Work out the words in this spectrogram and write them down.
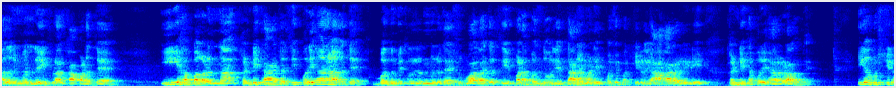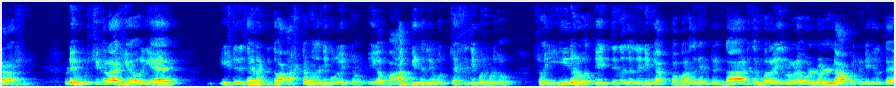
ಅದು ನಿಮ್ಮನ್ನು ಲೈಫ್ ಲಾಂಗ್ ಕಾಪಾಡುತ್ತೆ. ಈ ಹಬ್ಬಗಳನ್ನು ಖಂಡಿತ ಆಚರಿಸಿ ಪರಿಹಾರ ಆಗುತ್ತೆ. ಬಂಧು ಮಿತ್ರರ ಜೊತೆ ಸುಖವಾಗಿ ಆಚರಿಸಿ ಬಡ ಬಂಧುವರಿಗೆ ದಾನ ಮಾಡಿ ಪಶು ಪಕ್ಷಿಗಳಿಗೆ ಆಹಾರ ನೀಡಿ ಖಂಡಿತ ಪರಿಹಾರಗಳಾಗುತ್ತೆ. ಈಗ ವೃಶ್ಚಿಕ ರಾಶಿ. ನೋಡಿ ವೃಶ್ಚಿಕ ರಾಶಿಯವರಿಗೆ ಇಷ್ಟು ದಿವಸ ಏನಾಗ್ತಿತ್ತು? ಅಷ್ಟಮದಲ್ಲಿ ಗುರು ಇತ್ತು. ಈಗ ಭಾಗ್ಯದಲ್ಲಿ ಉಚ್ಚ ಸ್ಥಿತಿ ಬಂದ್ಬಿಡ್ತು. ಸೊ ಈ ನಲವತ್ತೈದು ದಿನದಲ್ಲಿ ನಿಮಗೆ ಅಕ್ಟೋಬರ್ ಹದಿನೆಂಟರಿಂದ ಡಿಸೆಂಬರ್ ಐದರೊಳಗಡೆ ಒಳ್ಳೊಳ್ಳೆ ಆಪರ್ಚುನಿಟಿ ಸಿಗುತ್ತೆ.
